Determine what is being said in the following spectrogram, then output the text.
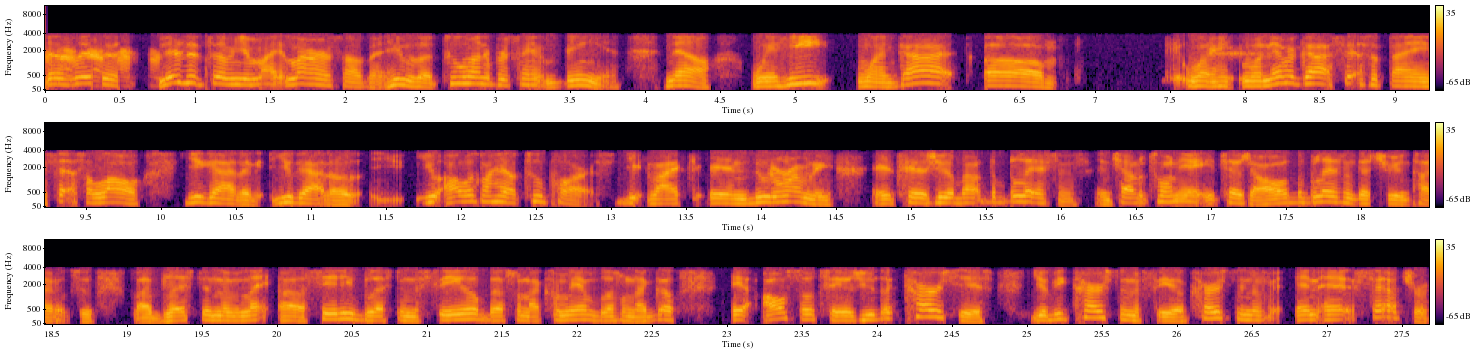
just listen, listen to him. You might learn something. He was a two hundred percent being. Now, when he, when God, um, when whenever God sets a thing, sets a law, you gotta, you gotta, you always gonna have two parts. Like in Deuteronomy, it tells you about the blessings. In chapter twenty-eight, it tells you all the blessings that you're entitled to. Like blessed in the uh, city, blessed in the field, blessed when I come in, blessed when I go. It also tells you the curses. You'll be cursed in the field, cursed in the, and etc.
